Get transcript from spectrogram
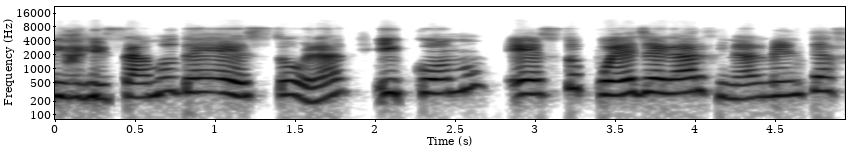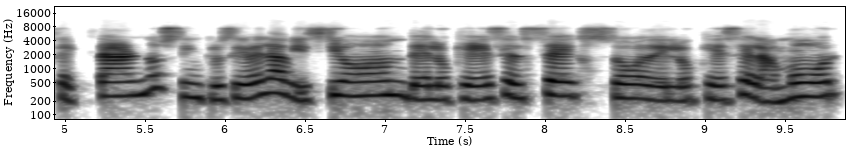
interiorizamos de esto, ¿verdad? Y cómo esto puede llegar finalmente a afectarnos, inclusive la visión de lo que es el sexo, de lo que es el amor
